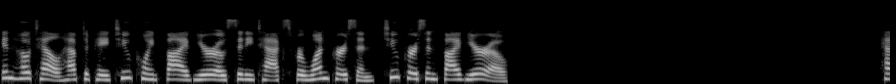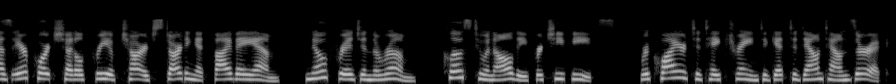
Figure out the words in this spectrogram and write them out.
In hotel have to pay 2.5 euro city tax for one person, two person 5 euro. Has airport shuttle free of charge starting at 5 a.m. No fridge in the room. Close to an Aldi for cheap eats. Required to take train to get to downtown Zurich.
